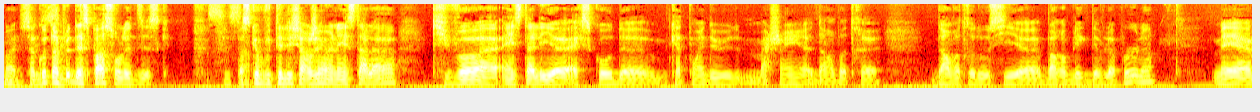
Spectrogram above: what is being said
Ouais, ça coûte un peu d'espace sur le disque. Parce que vous téléchargez un installeur qui va euh, installer euh, Xcode euh, 4.2 machin dans votre dans votre dossier barre oblique développeur là. Mais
